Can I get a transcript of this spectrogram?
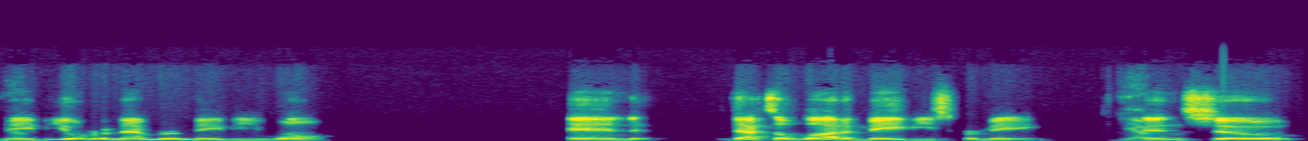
Maybe you'll remember, maybe you won't. And that's a lot of maybes for me. Yeah. And so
